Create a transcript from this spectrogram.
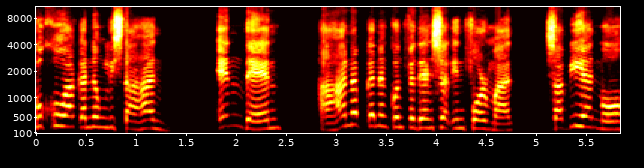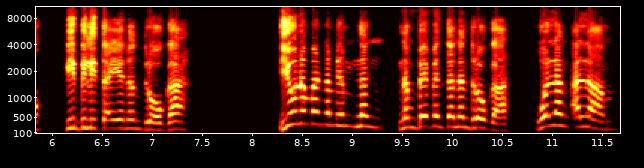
kukuha ka ng listahan. And then, hahanap ka ng confidential informant, sabihan mo, bibili tayo ng droga. Yun naman ng, ng, ng bebenta ng droga, walang alam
